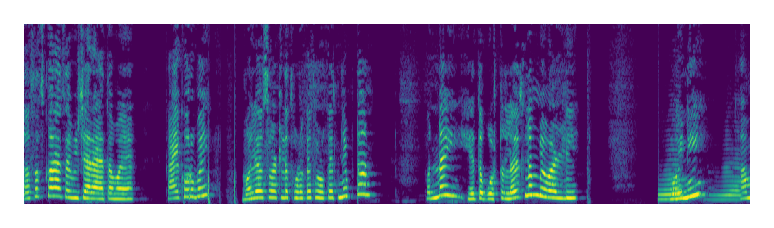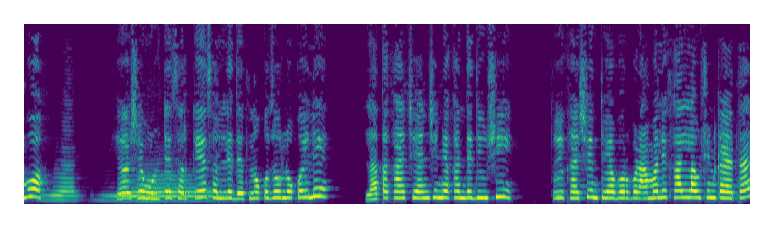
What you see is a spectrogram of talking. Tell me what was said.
तसंच करायचा विचार आहे आता माया काय करू बाई? मला असं वाटलं थोडक्यात थोडक्यात निपटन. पण नाही हे तर गोष्ट लयच लंबी वाढली. वहिनी थांबवा. हे असे उलटे सारखे सल्ले देत नको जाऊ लोकले लाता खायची आणशीन एखाद्या दिवशी. तू खायशीन तुझ्या बरोबर आम्हाला खायला लावशील काय आता?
